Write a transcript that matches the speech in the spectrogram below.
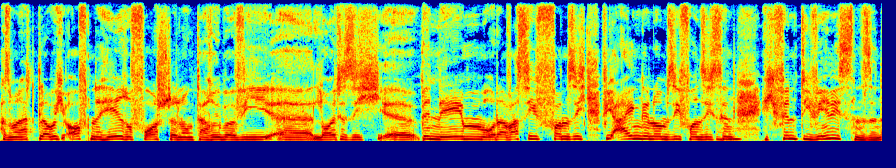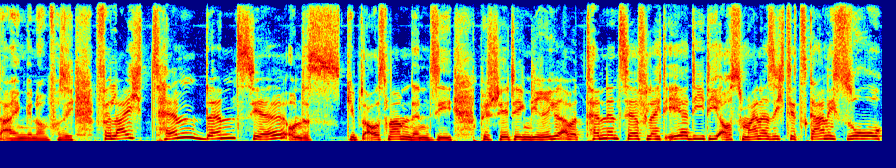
Also man hat, glaube ich, oft eine hehre Vorstellung Vorstellung darüber, wie äh, Leute sich äh, benehmen oder was sie von sich, wie eingenommen sie von sich sind. Mhm. Ich finde, die wenigsten sind eingenommen von sich. Vielleicht tendenziell, und es gibt Ausnahmen, denn sie bestätigen die Regel, aber tendenziell vielleicht eher die, die aus meiner Sicht jetzt gar nicht so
